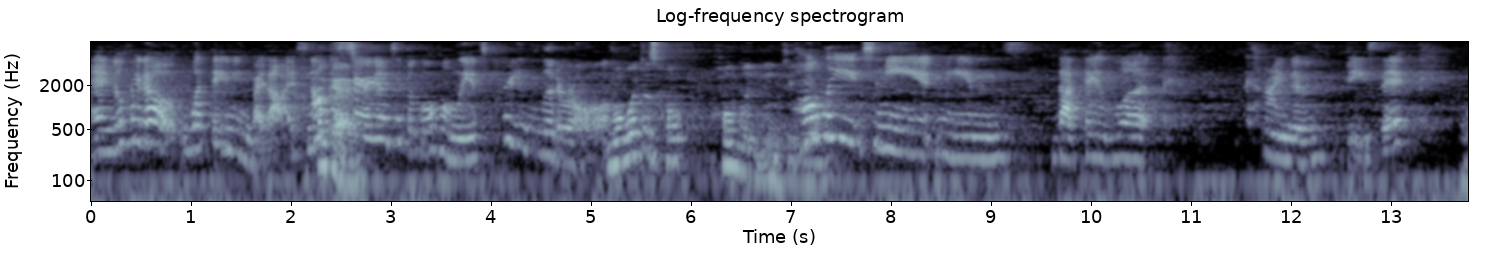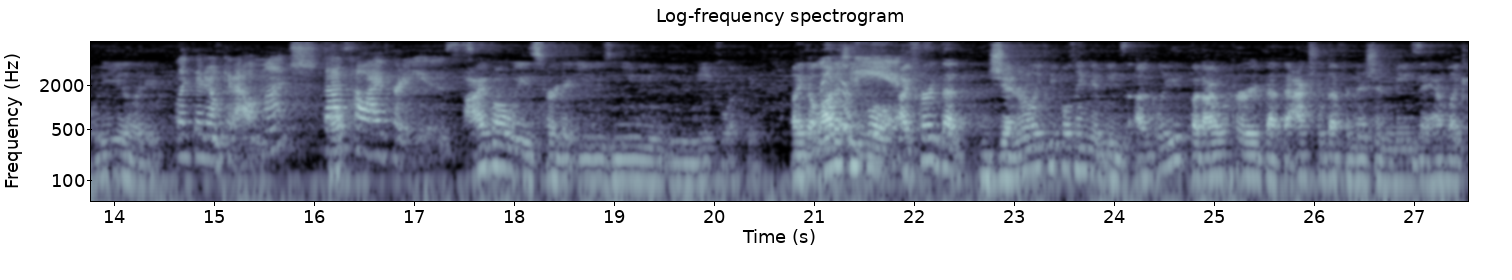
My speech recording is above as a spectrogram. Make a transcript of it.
And you'll find out what they mean by that. It's not Okay. the stereotypical homely, it's pretty literal. Well, what does hom- homely mean to you? Homely to me means that they look kind of basic, Really? like they don't get out much. That's Oh. how I've heard it used. I've always heard it used meaning. Like a lot of people, I've heard that generally people think it means ugly, but I've heard that the actual definition means they have like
